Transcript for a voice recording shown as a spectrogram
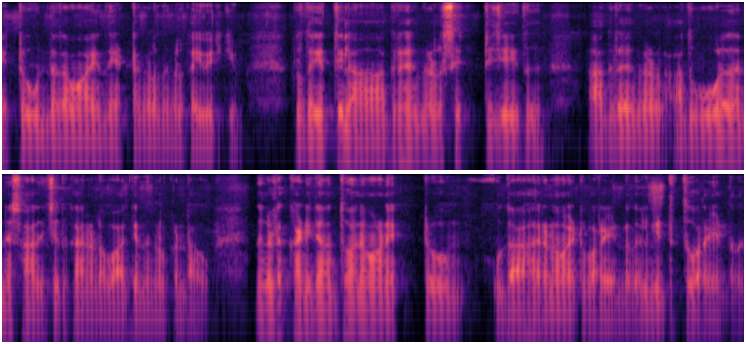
ഏറ്റവും ഉന്നതമായ നേട്ടങ്ങൾ നിങ്ങൾ കൈവരിക്കും. ഹൃദയത്തിൽ ആഗ്രഹങ്ങൾ സെറ്റ് ചെയ്ത് ആഗ്രഹങ്ങൾ അതുപോലെ തന്നെ സാധിച്ചെടുക്കാനുള്ള ഭാഗ്യം നിങ്ങൾക്കുണ്ടാവും. നിങ്ങളുടെ കഠിനാധ്വാനമാണ് ഏറ്റവും ഉദാഹരണമായിട്ട് പറയേണ്ടത് അല്ലെങ്കിൽ എടുത്തു പറയേണ്ടത്.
